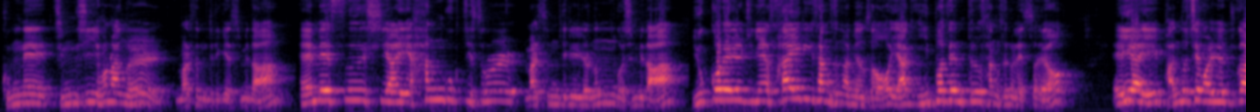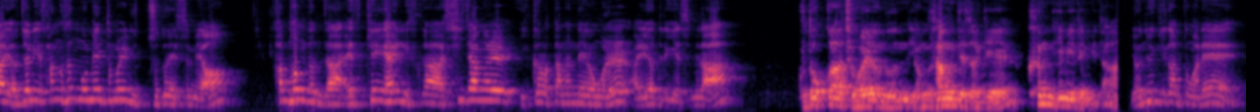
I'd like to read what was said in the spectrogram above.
국내 증시 현황을 말씀드리겠습니다. MSCI 한국 지수를 말씀드리려는 것입니다. 6거래일 중에 4일이 상승하면서 약 2% 상승을 했어요. AI 반도체 관련주가 여전히 상승 모멘텀을 주도했으며 삼성전자, SK하이닉스가 시장을 이끌었다는 내용을 알려드리겠습니다. 구독과 좋아요는 영상 제작에 큰 힘이 됩니다. 연휴 기간 동안에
